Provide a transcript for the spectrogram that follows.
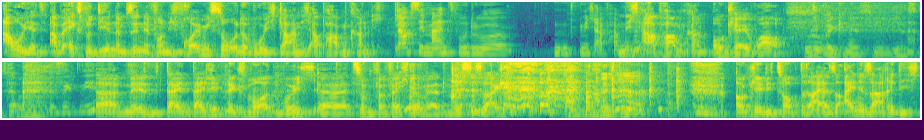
au, jetzt, aber explodieren im Sinne von ich freue mich so oder wo ich gar nicht abhaben kann? Ich glaube, sie meint, wo du nicht abhaben Nicht kannst. abhaben kann. Okay, wow. Wo du Wort? äh, nee, dein, dein Lieblingswort, wo ich äh, zum Verfechter werde, willst du sagen? zum Verfechter. Okay, die Top 3. Also eine Sache, die ich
